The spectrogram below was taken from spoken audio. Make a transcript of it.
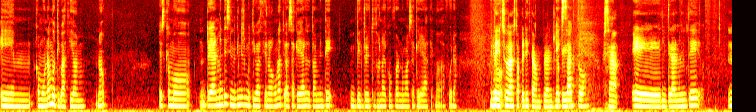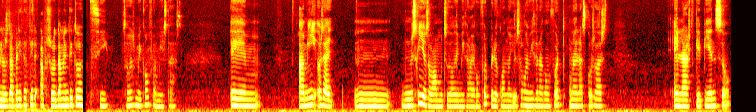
em, como una motivación, ¿no? Es como, realmente si no tienes motivación alguna, te vas a quedar totalmente dentro de tu zona de confort, no vas a querer hacer nada afuera. Pero, de hecho, da hasta pereza, en plan. que- exacto. O sea, eh, literalmente nos da pereza hacer absolutamente todo. Sí, somos muy conformistas. Em, a mí, o sea, mm, no es que yo salga mucho de mi zona de confort, pero cuando yo salgo de mi zona de confort, una de las cosas en las que pienso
